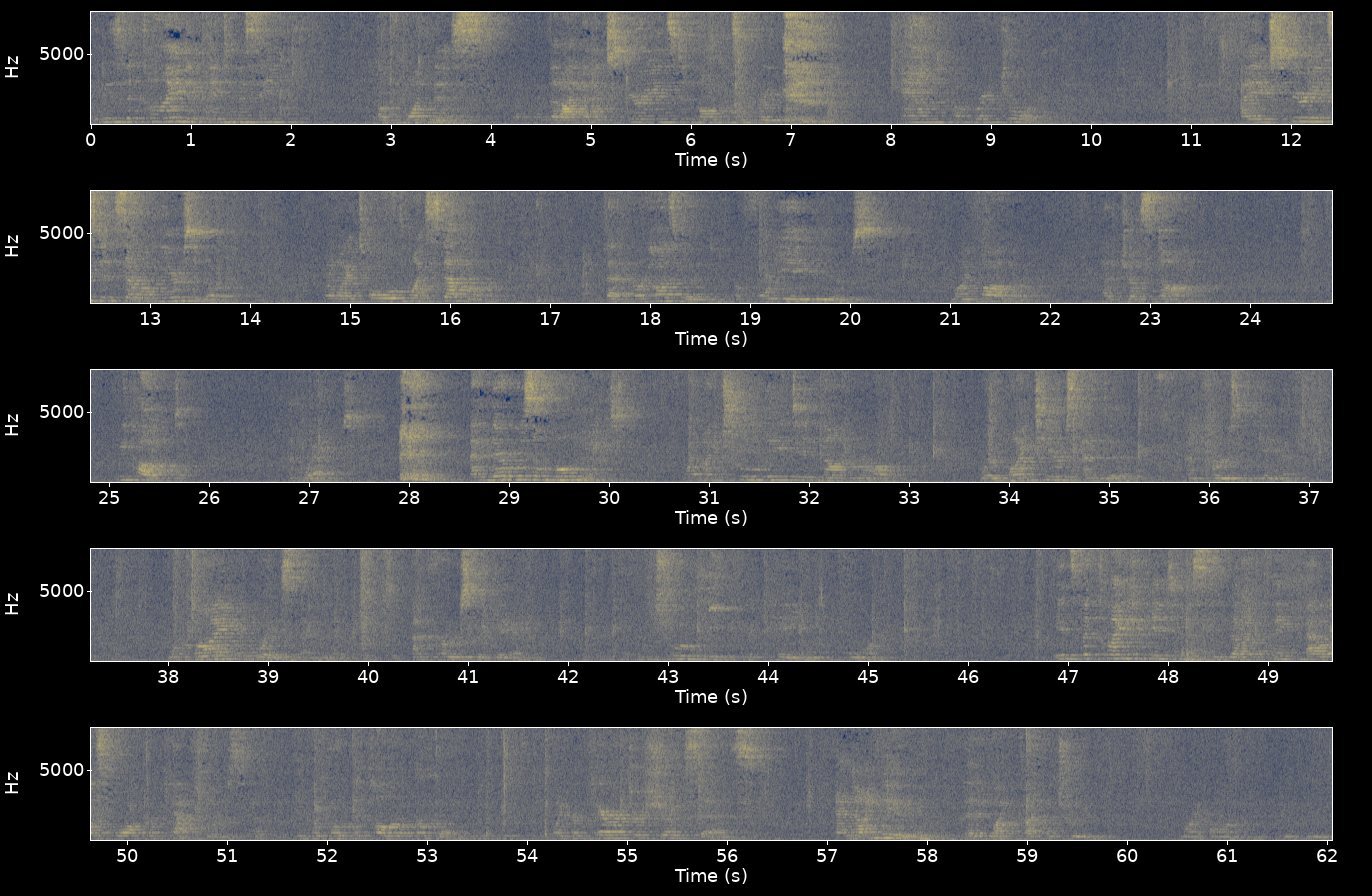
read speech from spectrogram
It is the kind of intimacy, of oneness, that I have experienced in moments of great pain and of great joy. I experienced it several years ago when I told my stepmother that her husband of 48 years, my father, had just died. We hugged and wept, and there was a moment when I truly did not know where my tears ended and hers began, where my embrace ended and hers began. We truly became one. It's the kind of intimacy that I think Alice Walker captures in her book The Color Purple, when her character Shug says, And I knew that if I cut a tree, my arm would bleed.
